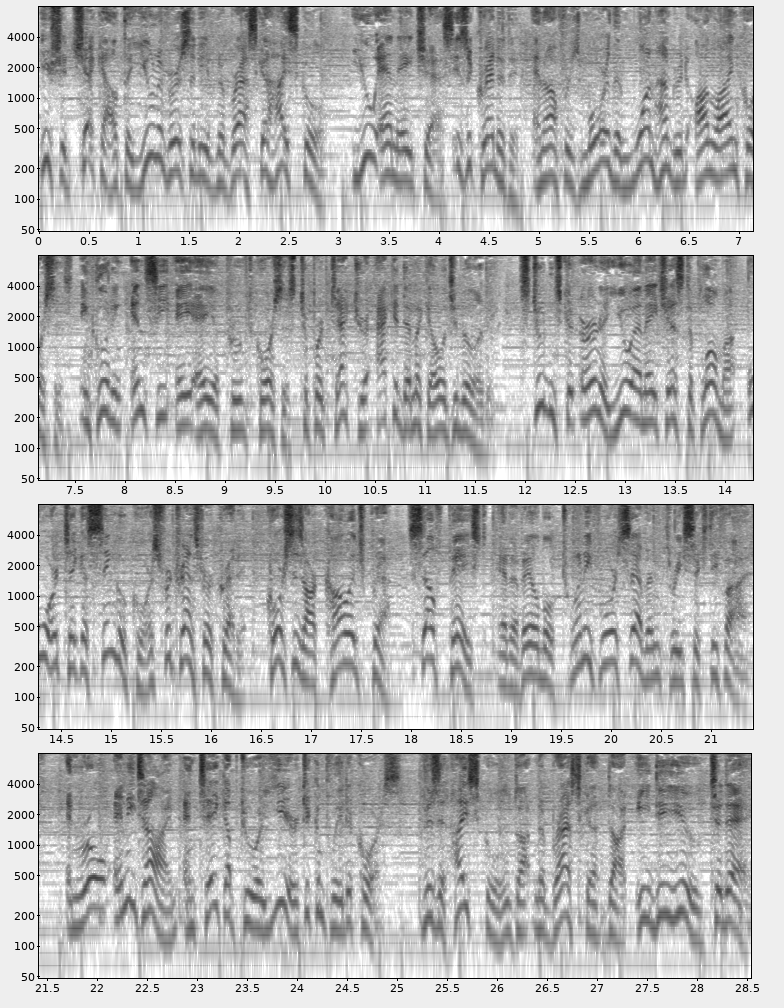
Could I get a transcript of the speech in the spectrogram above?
You should check out the University of Nebraska High School. UNHS is accredited and offers more than 100 online courses, including NCAA approved courses to protect your academic eligibility. Students could earn a UNHS diploma or take a single course for transfer credit. Courses are college prep, self paced, and available 24 7 365. Enroll anytime and take up to a year to complete a course. Visit highschool.nebraska.edu today.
